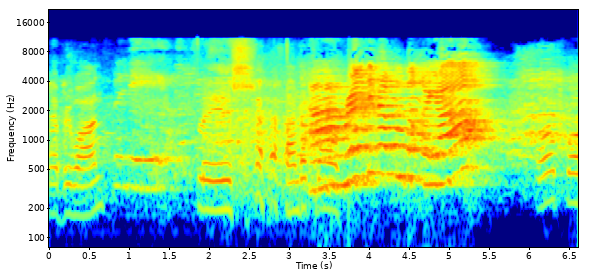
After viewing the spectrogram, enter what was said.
everyone. Please. Please. Stand up Um, now. ready na po ba kayo? Opo.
